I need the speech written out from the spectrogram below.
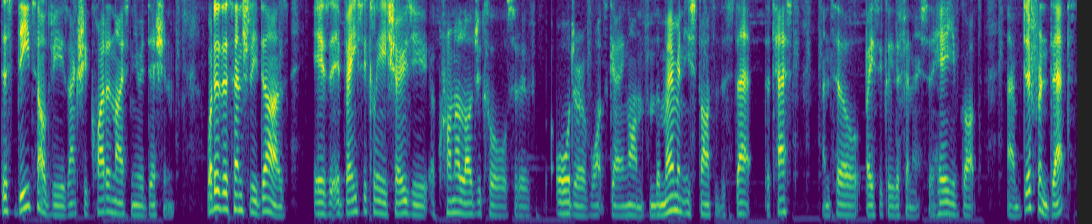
this detailed view is actually quite a nice new addition. What it essentially does is it basically shows you a chronological sort of order of what's going on from the moment you started the step the test until basically the finish so here you've got um, different depths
